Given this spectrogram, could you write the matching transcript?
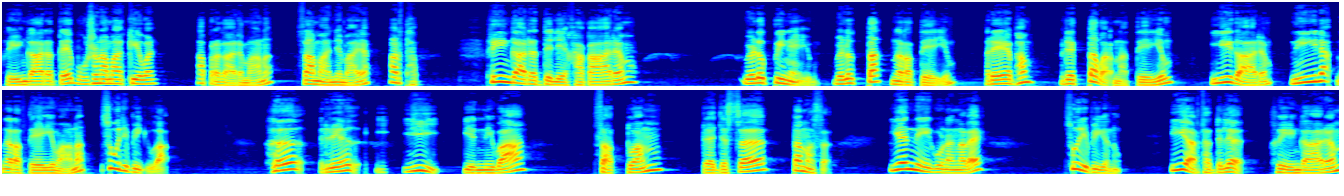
ഹ്രീങ്കാരത്തെ ഭൂഷണമാക്കിയവൾ അപ്രകാരമാണ് സാമാന്യമായ അർത്ഥം. ഹ്രീങ്കാരത്തിലെ ഹകാരം വെളുപ്പിനെയും വെളുത്ത നിറത്തെയും രേഭം രക്തവർണത്തെയും ഈകാരം നീല നിറത്തെയുമാണ് സൂചിപ്പിക്കുക. ഹ ര ഇ എന്നിവ സത്വം രജസ് തമസ് എന്നീ ഗുണങ്ങളെ സൂചിപ്പിക്കുന്നു. ഈ അർത്ഥത്തിൽ ഹ്രീങ്കാരം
